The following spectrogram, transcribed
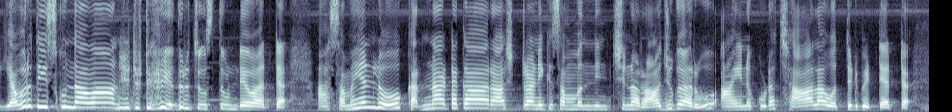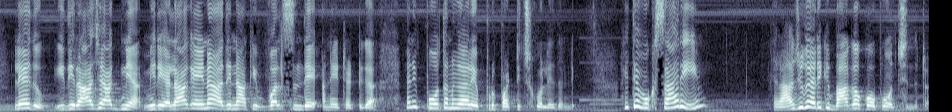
ఎవరు తీసుకుందామా అనేటట్టుగా ఎదురు చూస్తూ ఉండేవారట. ఆ సమయంలో కర్ణాటక రాష్ట్రానికి సంబంధించిన రాజుగారు ఆయన కూడా చాలా ఒత్తిడి పెట్టారట. లేదు ఇది రాజాజ్ఞ మీరు ఎలాగైనా అది నాకు ఇవ్వాల్సిందే అనేటట్టుగా. అని పోతన్ గారు ఎప్పుడు పట్టించుకోలేదండి. అయితే ఒకసారి రాజుగారికి బాగా కోపం వచ్చిందట.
